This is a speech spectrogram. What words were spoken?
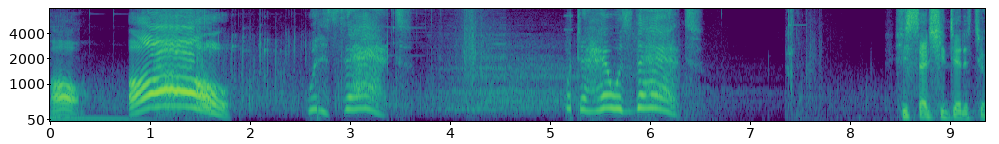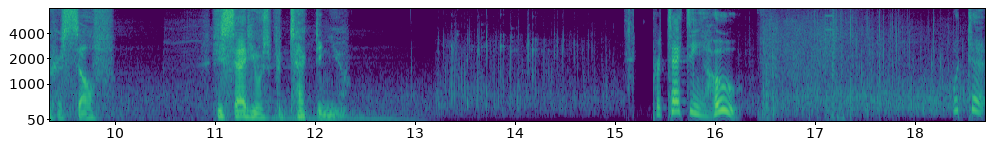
Oh. Oh! What is that? What the hell was that? He said she did it to herself. He said he was protecting you. Protecting who? What the?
